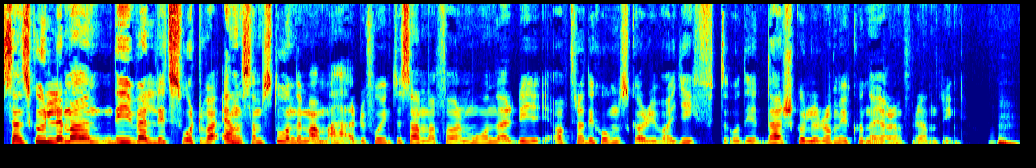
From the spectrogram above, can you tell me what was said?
sen skulle man, det är väldigt svårt att vara ensamstående mamma här. Du får inte samma förmåner. Det, av tradition ska du ju vara gift och det, där skulle de ju kunna göra en förändring. Mm.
